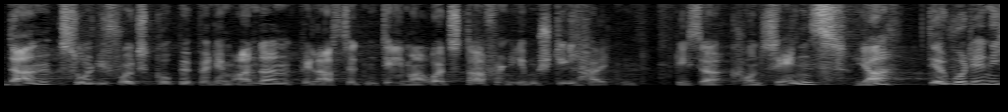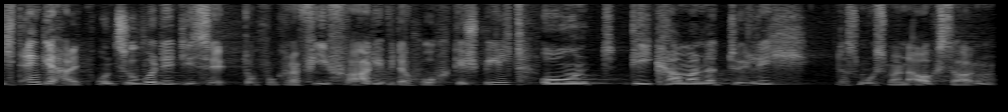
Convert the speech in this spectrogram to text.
dann soll die Volksgruppe bei dem anderen belasteten Thema Ortstafeln eben stillhalten. Dieser Konsens, ja, der wurde nicht eingehalten. Und so wurde diese Topografiefrage wieder hochgespielt und die kann man natürlich, das muss man auch sagen,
